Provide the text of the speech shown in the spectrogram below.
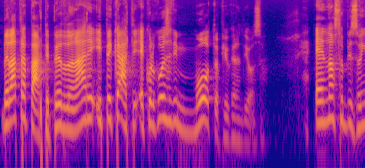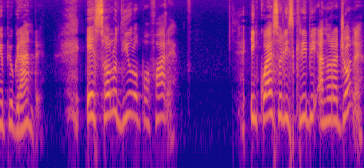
Dall'altra parte, perdonare i peccati è qualcosa di molto più grandioso è il nostro bisogno più grande e solo Dio lo può fare. In questo gli scribi hanno ragione.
